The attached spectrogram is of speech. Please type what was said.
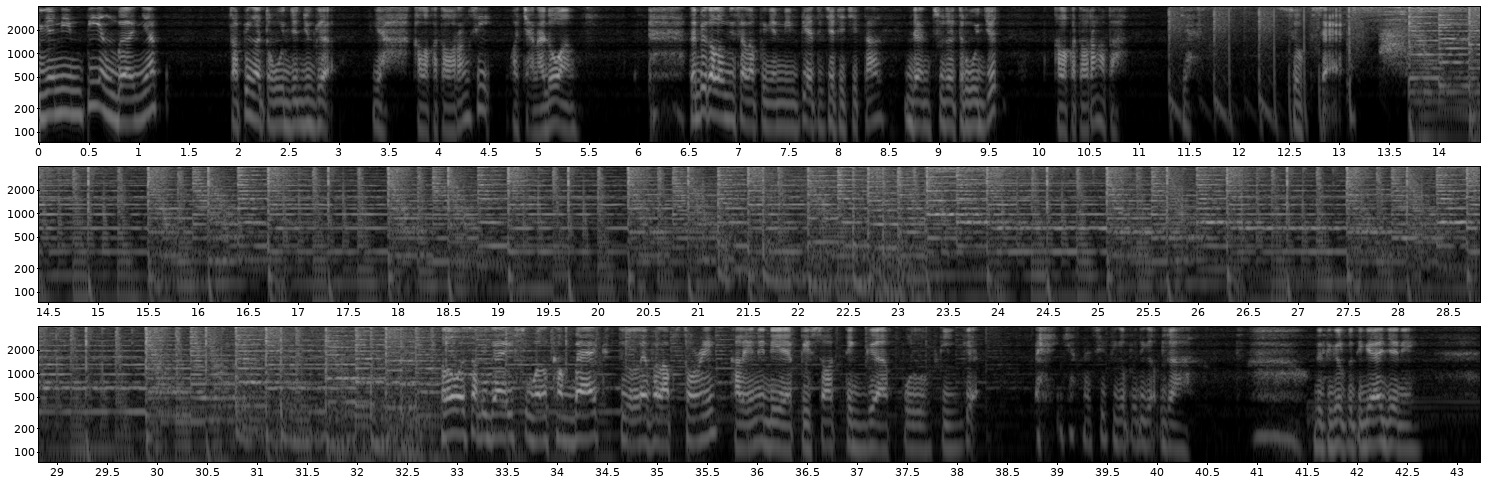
punya mimpi yang banyak tapi nggak terwujud juga. Ya, kalau kata orang sih wacana doang. tapi kalau misalnya punya mimpi atau cita-cita dan sudah terwujud, kalau kata orang apa? Yes, sukses. Halo what's up you guys, welcome back to Level Up Story. Kali ini di episode 33 Eh iya gak sih? 33? Udah. Udah 33 aja nih.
